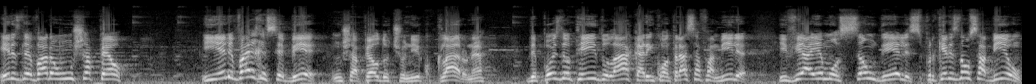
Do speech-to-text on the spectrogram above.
Eles levaram um chapéu. E ele vai receber um chapéu do tio Nico, claro, né? Depois de eu ter ido lá, cara, encontrar essa família e ver a emoção deles, porque eles não sabiam.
